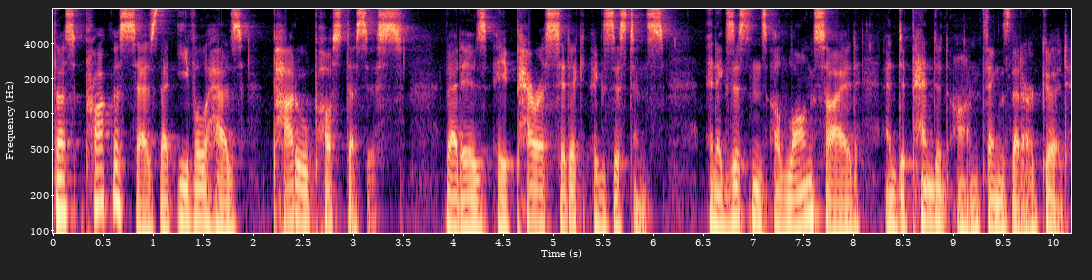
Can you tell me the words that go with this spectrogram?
Thus, Proclus says that evil has paroupostasis, that is, a parasitic existence, an existence alongside and dependent on things that are good.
